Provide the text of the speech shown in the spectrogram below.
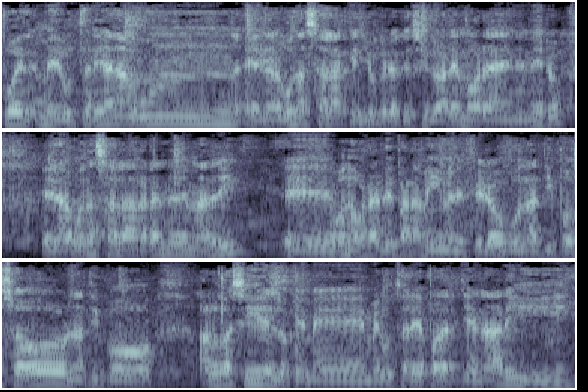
Pues me gustaría en algún en alguna sala, que yo creo que sí lo haremos ahora en enero, en alguna sala grande de Madrid, eh, bueno, grande para mí, me refiero, una tipo Sol, una tipo, algo así, es lo que me, me gustaría poder llenar y,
